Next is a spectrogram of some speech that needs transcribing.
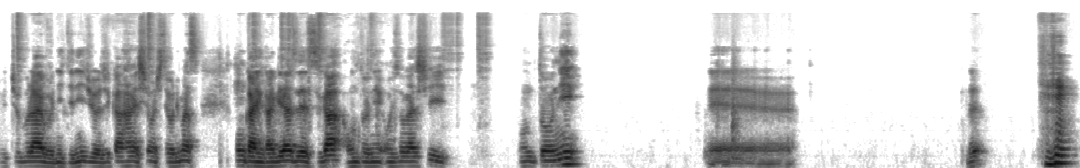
YouTube ライブにて24時間配信をしております。今回に限らずですが、本当にお忙しい、本当に、えー、で、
